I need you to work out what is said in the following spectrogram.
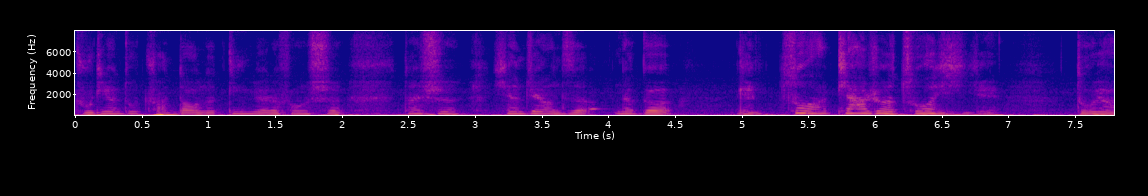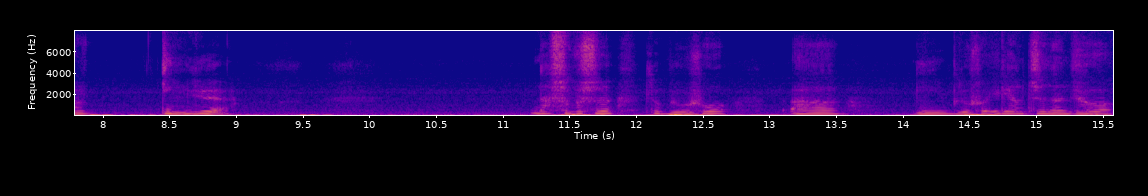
逐渐都转到了订阅的方式，但是像这样子，那个连坐加热座椅都要订阅，那是不是就比如说，呃，你比如说一辆智能车，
